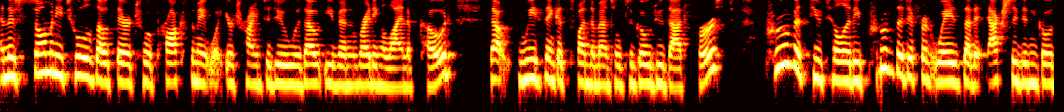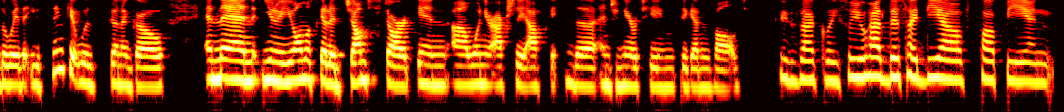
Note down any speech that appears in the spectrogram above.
And there's so many tools out there to approximate what you're trying to do without even writing a line of code that we think it's fundamental to go do that first, prove its utility, prove the different ways that it actually didn't go the way that you think it was going to go. And then, you know, you almost get a jump start in uh, when you're actually asking the engineer team to get involved. Exactly. So you had this idea of Poppy and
